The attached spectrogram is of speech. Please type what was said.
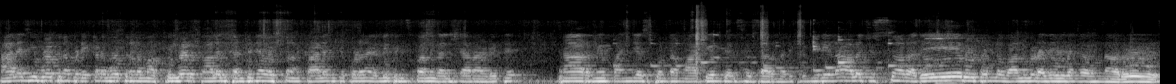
కాలేజీకి పోతున్నప్పుడు ఎక్కడ పోతున్నారో? మా పిల్లలు కాలేజ్ కంటిన్యూ వస్తున్నాను కాలేజీకి ఎప్పుడైనా వెళ్ళి ప్రిన్సిపాల్ని కలిశారా? అడిగితే సార్ మేము పని చేసుకుంటాం. మాకేం తెలుసు సార్. మరి మీరు ఎలా ఆలోచిస్తున్నారు? అదే రూపంలో వాళ్ళు కూడా అదే విధంగా ఉన్నారు.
